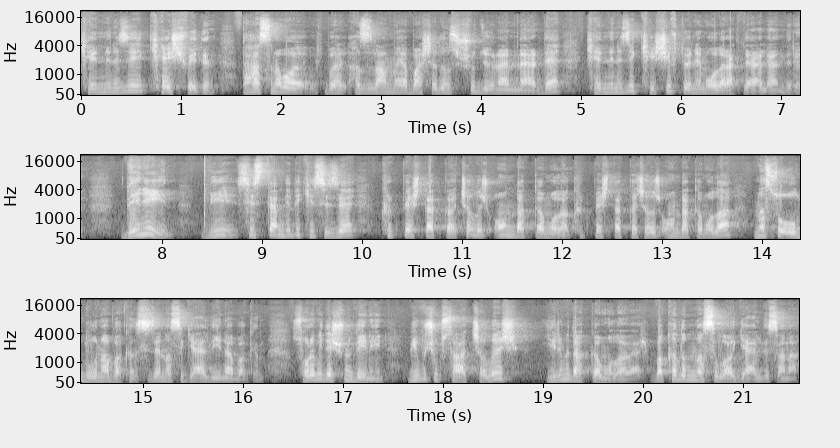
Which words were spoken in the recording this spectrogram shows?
kendinizi keşfedin. Daha sınava hazırlanmaya başladığınız şu dönemlerde kendinizi keşif dönemi olarak değerlendirin. Deneyin. Bir sistem dedi ki size 45 dakika çalış 10 dakika mola, 45 dakika çalış 10 dakika mola nasıl olduğuna bakın, size nasıl geldiğine bakın. Sonra bir de şunu deneyin. Bir buçuk saat çalış, 20 dakika mola ver. Bakalım nasıl geldi sana.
